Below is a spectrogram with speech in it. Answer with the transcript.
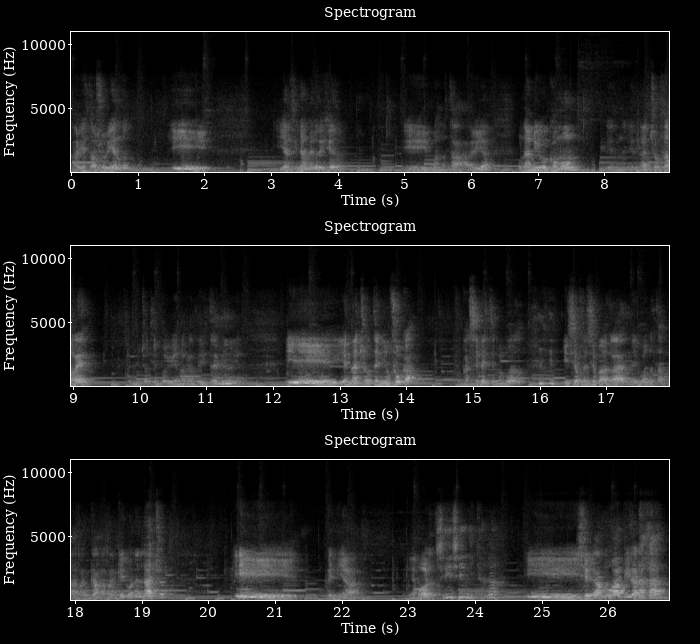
había estado lloviendo Y, y al final me lo dijeron. Y bueno, está, había un amigo en común, el, el Nacho Ferré, que mucho tiempo viviendo acá en 23, que Ujú. tenía. y, y el Nacho tenía un Fuca, Fuca celeste me acuerdo, y se ofreció para traerme, y bueno, está, arranca- arranqué con el Nacho, y venía, venía muerto. Sí, sí, ni hablar. Y llegamos a Pilarajá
